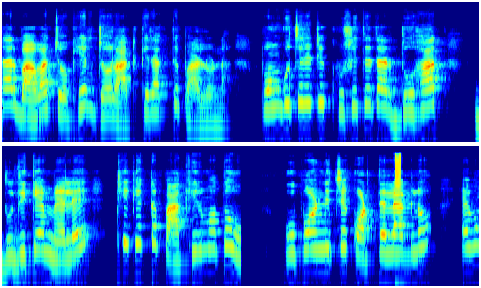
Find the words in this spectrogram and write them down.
তার বাবা চোখের জল আটকে রাখতে পারল না। পঙ্গু ছেলেটি খুশিতে তার দুহাত দুদিকে মেলে ঠিক একটা পাখির মতো উপর নিচে করতে লাগল এবং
